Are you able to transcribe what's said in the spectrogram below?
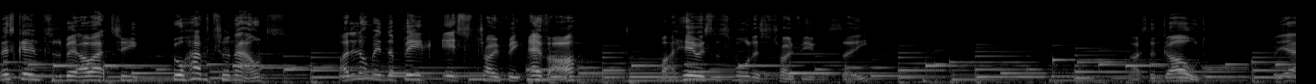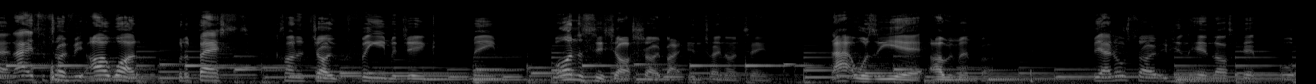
let's get into the bit I actually feel happy to announce. I did not mean the biggest trophy ever, but here is the smallest trophy you can see. Nice and gold. But yeah, that is the trophy I won for the best kind of joke thingy majig meme on the CCR show back in 2019. That was a year I remember. But yeah, and also, if you didn't hear the last clip or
